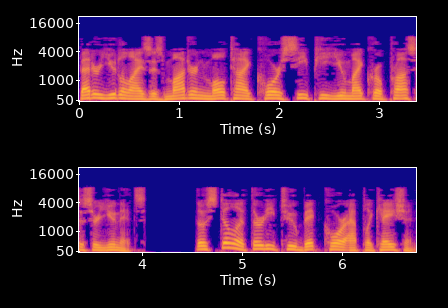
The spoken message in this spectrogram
better utilizes modern multi-core CPU microprocessor units—though still a 32-bit core application.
